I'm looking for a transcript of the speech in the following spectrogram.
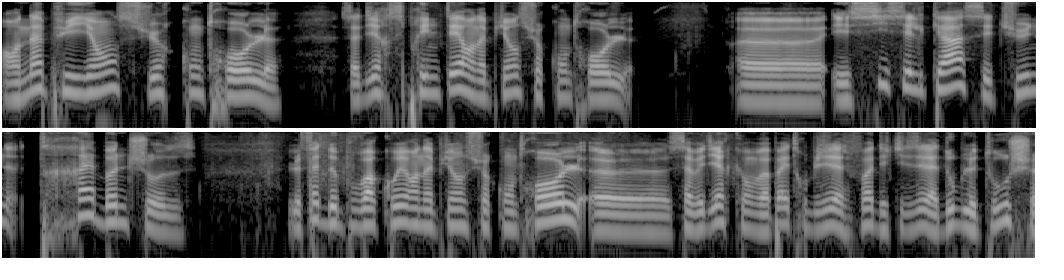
en appuyant sur contrôle, c'est-à-dire sprinter en appuyant sur contrôle. Euh, et si c'est le cas, c'est une très bonne chose. le fait de pouvoir courir en appuyant sur contrôle, euh, ça veut dire qu'on va pas être obligé à la fois d'utiliser la double touche,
